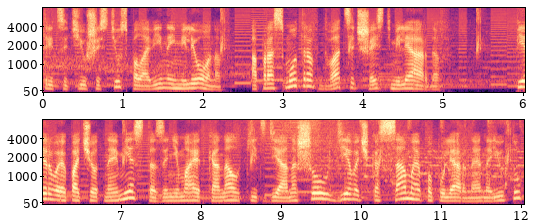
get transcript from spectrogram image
36,5 миллионов, а просмотров 26 миллиардов. Первое почетное место занимает канал Kids Diana Show девочка самая популярная на YouTube,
